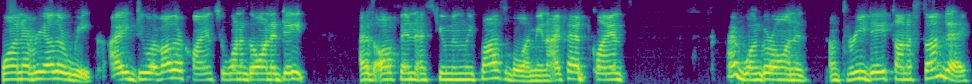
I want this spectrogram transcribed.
one every other week. I do have other clients who want to go on a date as often as humanly possible. I mean, I've had clients, I have one girl on a, on three dates on a Sunday.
